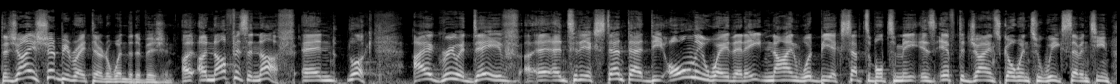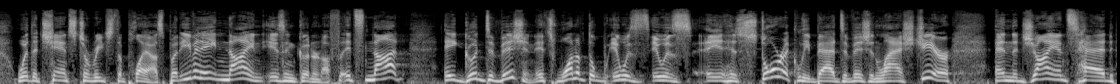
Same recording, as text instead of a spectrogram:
The Giants should be right there to win the division. Uh, enough is enough. And look, I agree with Dave, uh, and to the extent that the only way that 8 and 9 would be acceptable to me is if the Giants go into week 17 with a chance to reach the playoffs. But even 8 and 9 isn't good enough. It's not a good division. It's one of the it was it was a historically bad division last year and the Giants had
